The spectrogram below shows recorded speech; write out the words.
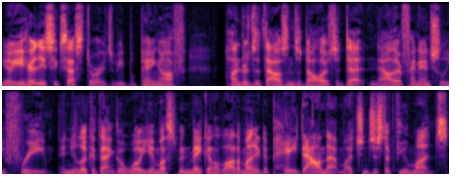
You know, you hear these success stories of people paying off hundreds of thousands of dollars of debt and now they're financially free. And you look at that and go, well, you must have been making a lot of money to pay down that much in just a few months.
